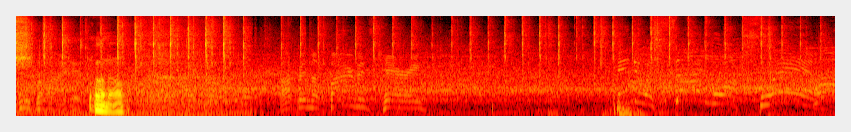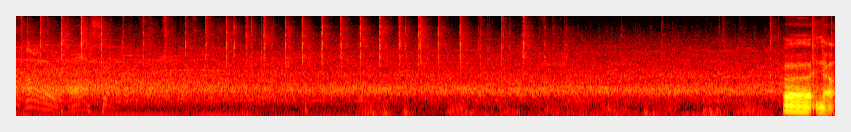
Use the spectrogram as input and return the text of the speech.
two behind it. Oh no. Up in the fireman's carry. Into a sidewalk slam. Oh, awesome. Uh, no.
